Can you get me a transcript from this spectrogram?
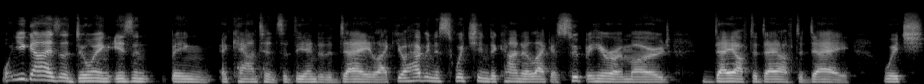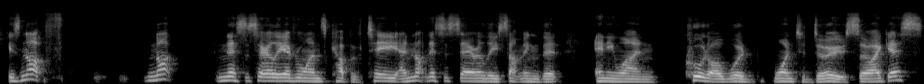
what you guys are doing isn't being accountants at the end of the day. Like you're having to switch into kind of like a superhero mode day after day after day, which is not not necessarily everyone's cup of tea and not necessarily something that anyone could or would want to do. So I guess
